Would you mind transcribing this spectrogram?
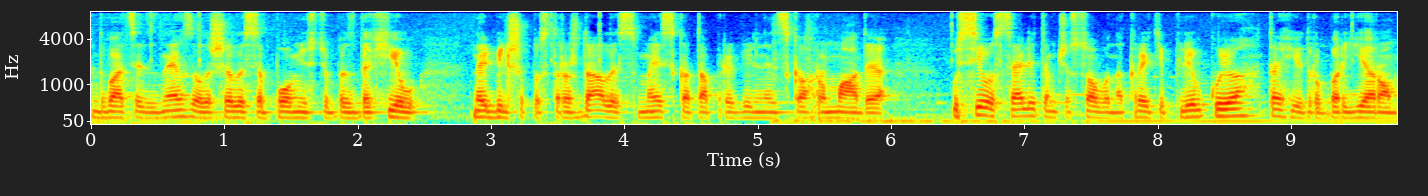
20 з них залишилися повністю без дахів. Найбільше постраждали Смиська та Привільницька громади. Усі оселі тимчасово накриті плівкою та гідробар'єром.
